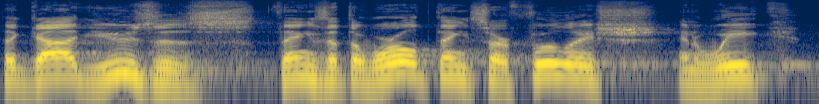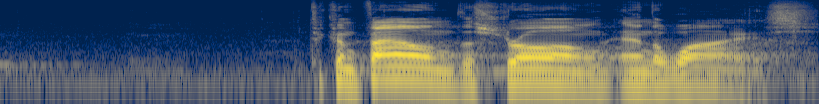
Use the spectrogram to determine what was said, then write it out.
that God uses things that the world thinks are foolish and weak to confound the strong and the wise.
